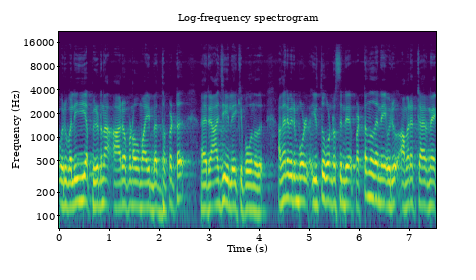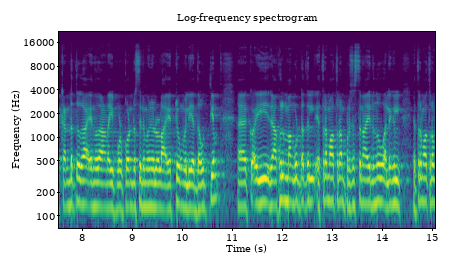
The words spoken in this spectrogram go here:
ഒരു വലിയ പീഡന ആരോപണവുമായി ബന്ധപ്പെട്ട് രാജിയിലേക്ക് പോകുന്നത്. അങ്ങനെ വരുമ്പോൾ യൂത്ത് കോൺഗ്രസിന്റെ പെട്ടെന്ന് തന്നെ ഒരു അമരക്കാരനെ കണ്ടെത്തുക എന്നതാണ് ഇപ്പോൾ കോൺഗ്രസിന് മുന്നിലുള്ള ഏറ്റവും വലിയ ദൗത്യം. ഈ രാഹുൽ മാങ്കൂട്ടത്തിൽ എത്രമാത്രം പ്രശസ്തനായിരുന്നു അല്ലെങ്കിൽ എത്രമാത്രം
